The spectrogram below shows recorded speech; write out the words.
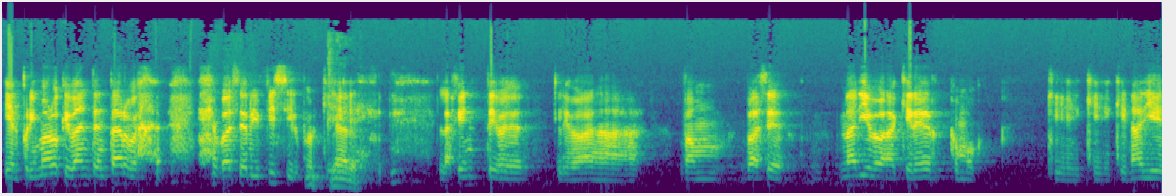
y el primero que va a intentar va, va a ser difícil porque claro. la gente le va a, va, va a ser, nadie va a querer como que, nadie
